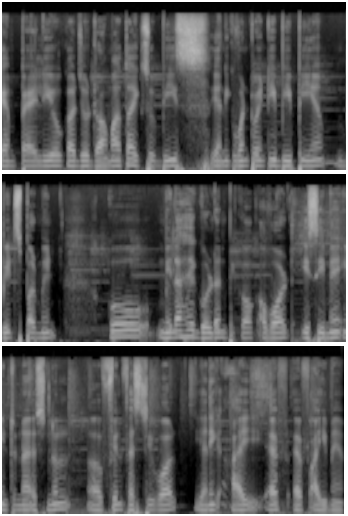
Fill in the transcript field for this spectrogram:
कैम्पेलियो का जो ड्रामा था 120 यानी कि 120 बीपीएम बीट्स पर मिनट को मिला है गोल्डन पिकॉक अवार्ड इसी में इंटरनेशनल फ़िल्म फेस्टिवल यानी कि आई एफ़ एफ़ आई में।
